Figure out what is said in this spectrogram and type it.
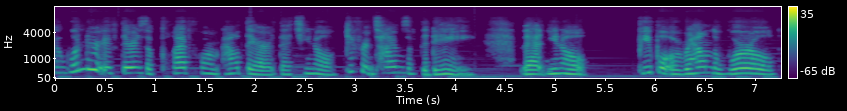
I wonder if there's a platform out there that, you know, different times of the day that, you know, people around the world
